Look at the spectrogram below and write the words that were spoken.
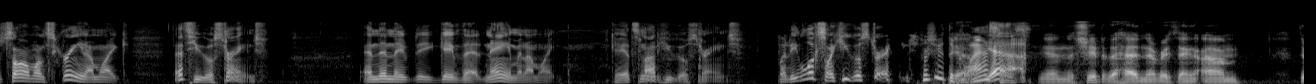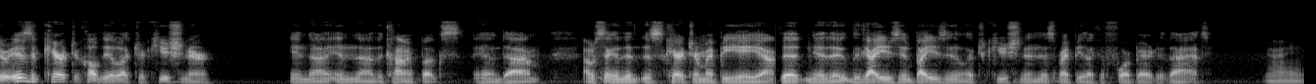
saw him on screen, I'm like, that's Hugo Strange. And then they, they gave that name, and I'm like, okay, it's not Hugo Strange, but he looks like Hugo Strange. Especially with the Yeah. glasses. Yeah. and the shape of the head and everything. Um, there is a character called the Electrocutioner in uh, in uh, the comic books, and um, I was thinking that this character might be a uh, the you know the the guy using by using electrocution, and this might be like a forebear to that Right.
